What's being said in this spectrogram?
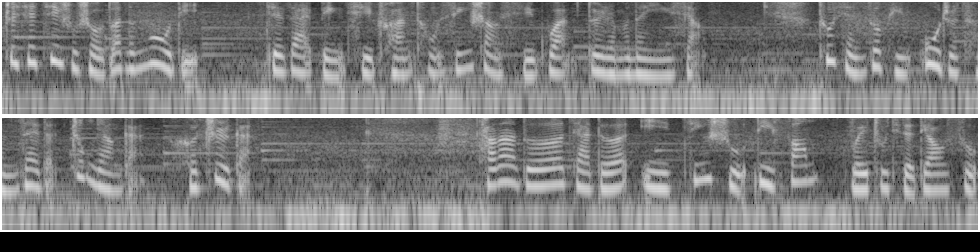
这些技术手段的目的，皆在摒弃传统欣赏习惯对人们的影响，凸显作品物质存在的重量感和质感。唐纳德·贾德以金属立方为主体的雕塑，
